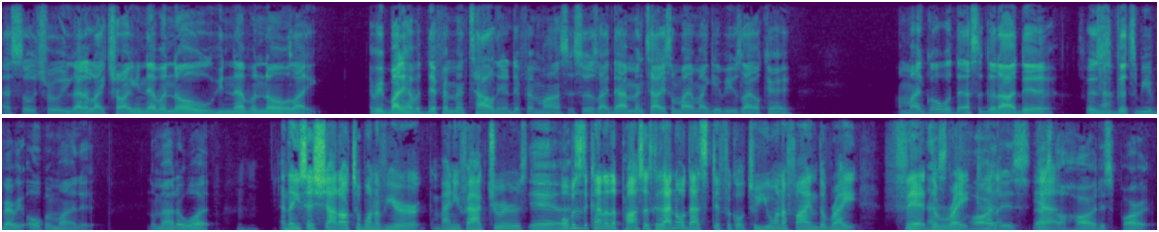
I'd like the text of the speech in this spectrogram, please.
That's so true. You gotta like try. You never know. You never know. Like everybody have a different mentality and a different mindset. So it's like that mentality somebody might give you is like, okay, I might go with that. That's a good idea. So it's Yeah. good to be very open minded, no matter what. And then you said shout out to one of your manufacturers. Yeah. What was the kind of the process? Because I know that's difficult too. You want to find the right fit, That's the right of. hardest. That's Yeah. the hardest part.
